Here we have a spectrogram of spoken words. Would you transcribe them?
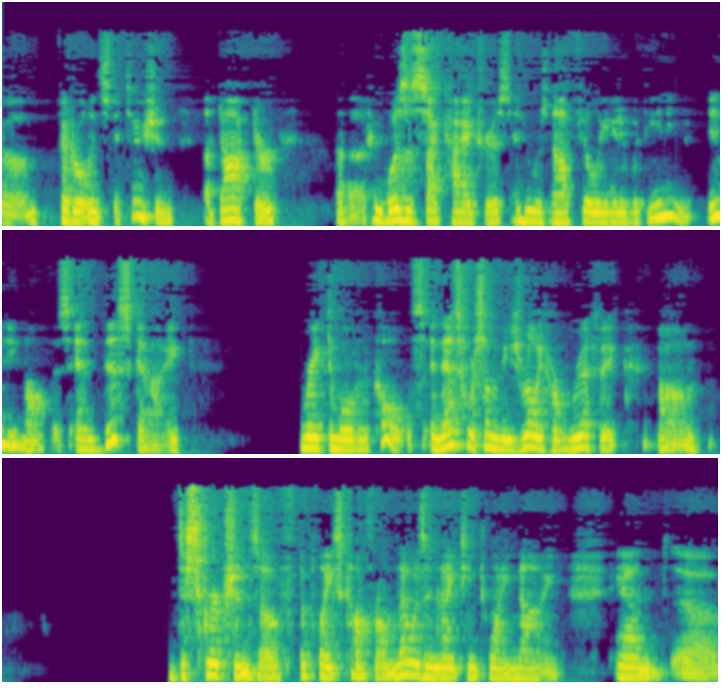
um, federal institution, a doctor uh, who was a psychiatrist and who was not affiliated with the Indian, Indian office. And this guy raked them over the coals. And that's where some of these really horrific um, descriptions of the place come from. That was in 1929. And uh,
